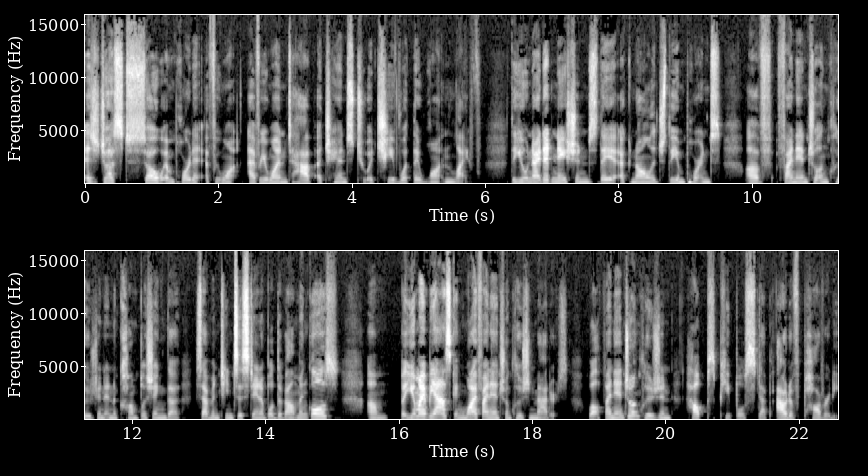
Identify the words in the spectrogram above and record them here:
is just so important if we want everyone to have a chance to achieve what they want in life. The United Nations they acknowledge the importance of financial inclusion in accomplishing the 17 sustainable development goals. Um, but you might be asking why financial inclusion matters. Well, financial inclusion helps people step out of poverty.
